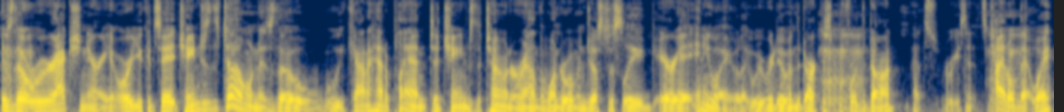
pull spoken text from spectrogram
as though we're reactionary, or you could say it changes the tone as though we kind of had a plan to change the tone around the Wonder Woman Justice League area anyway. Like we were doing the Darkest Before the Dawn. That's the reason it's titled that way.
